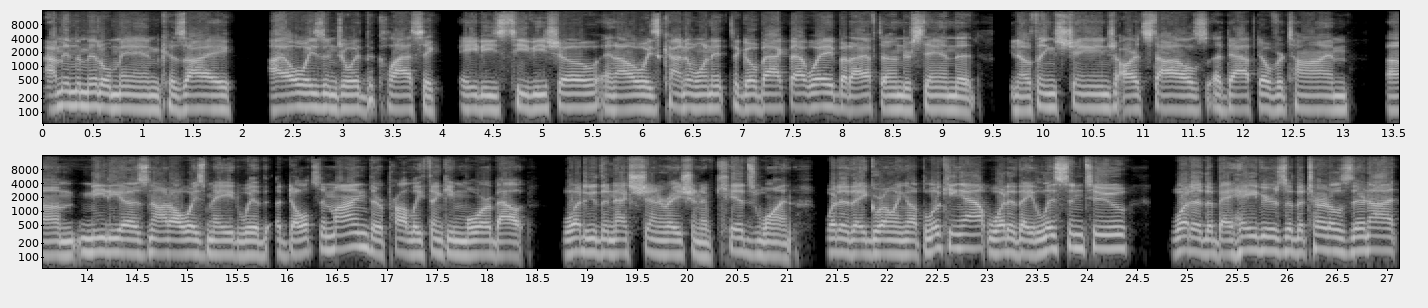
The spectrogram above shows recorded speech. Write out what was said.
I'm in the middle, man, because I I always enjoyed the classic 80s TV show, and I always kind of want it to go back that way. But I have to understand that you know things change, art styles adapt over time. Um, media is not always made with adults in mind. They're probably thinking more about what do the next generation of kids want? What are they growing up looking at? What do they listen to? What are the behaviors of the turtles? They're not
